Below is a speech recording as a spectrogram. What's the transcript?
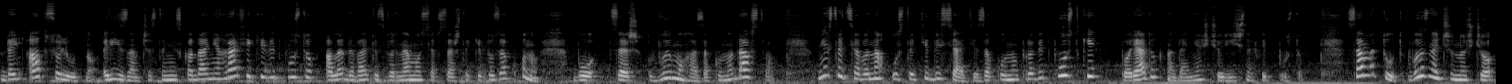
день абсолютно різна в частині складання графіків відпусток, але давайте звернемося все ж таки до закону, бо це ж вимога законодавства. Міститься вона у статті 10 закону про відпустки, порядок надання щорічних відпусток. Саме тут визначено, що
